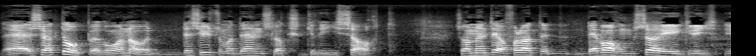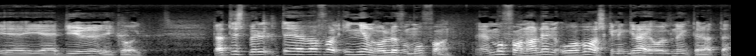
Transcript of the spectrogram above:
Jeg søkte opp eh, råner, og det ser ut som at det er en slags griseart. Så han mente iallfall at det, var homser i, gris, i, eh, dyreriket òg. Dette spilte i hvert fall ingen rolle for morfaren. Eh, Morfaren hadde en overraskende grei holdning til dette.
